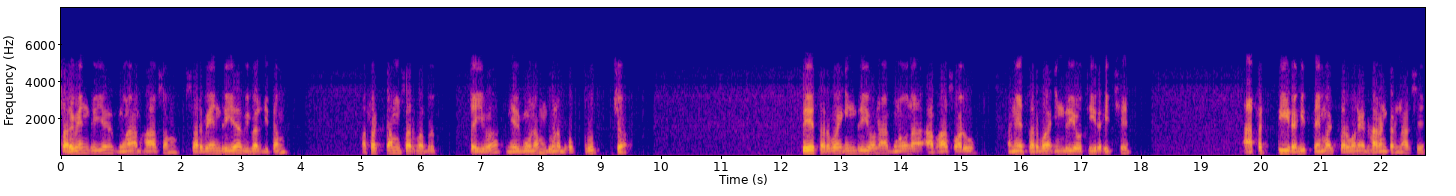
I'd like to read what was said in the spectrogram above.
સર્વેન્દ્રિય ગુણાભાસમ, સર્વેન્દ્રિય વિવર્જિતમ, અસક્તમ સર્વભૃતૈવ નિર્ગુણમ ગુણભોક્તૃ ચ તે સર્વ ઇન્દ્રિયોના ગુણોના આભાસવાળું અને સર્વ ઇન્દ્રિયોથી રહિત છે. આસક્તિ રહિત તેમજ સર્વને ધારણ કરનાર છે.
